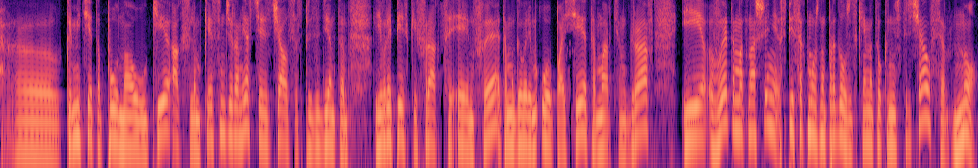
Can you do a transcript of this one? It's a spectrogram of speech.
э, комитета по науке Акселем Кессенджером. Я встречался с президентом европейской фракции ЭНФ. Это мы говорим о ПАСЕ, это Мартин Граф. И в этом отношении список можно продолжить, с кем я только не встречался, но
